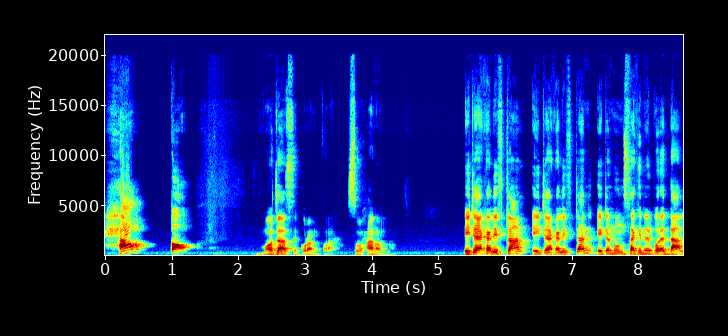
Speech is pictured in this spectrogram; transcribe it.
হাক মজা আছে কোরআন পড়া সোহান আল্লাহ এটা একালিফ টান, এইটা একালিফ টান, এটা নুন সাকিনের পরে দাল।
